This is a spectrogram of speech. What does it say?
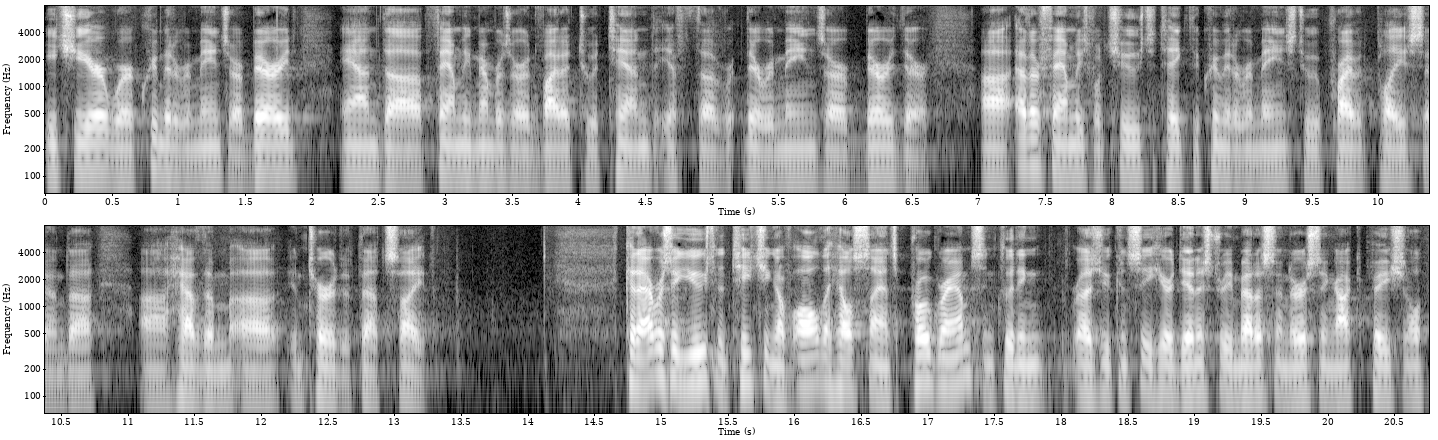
each year where cremated remains are buried, and uh, family members are invited to attend if the, their remains are buried there. Uh, other families will choose to take the cremated remains to a private place and uh, uh, have them uh, interred at that site. Cadavers are used in the teaching of all the health science programs, including, as you can see here, dentistry, medicine, nursing, occupational,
